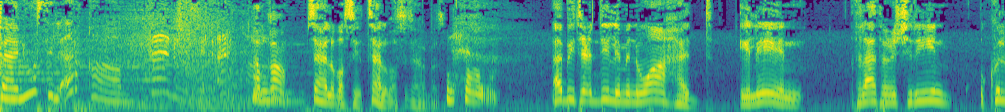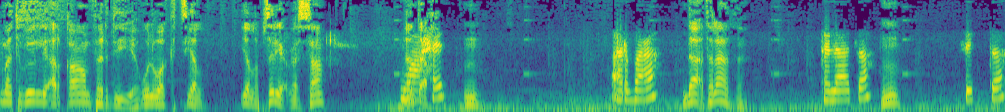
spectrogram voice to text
فانوس الأرقام. أرقام سهل وبسيط سهل وبسيط سهل وبسيط. إن شاء الله. أبي تعدي لي من واحد إلين 23 وكل ما تقول لي أرقام فردية والوقت. يلا يلا بسريع بس ها. واحد. أربعة. لا ثلاثة. ثلاثة. مم. ستة.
